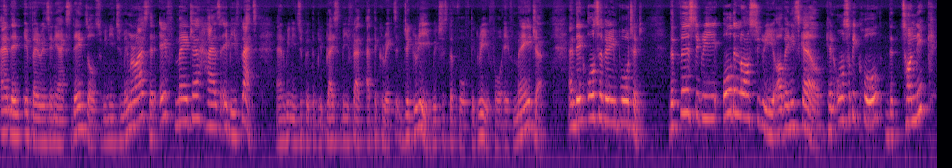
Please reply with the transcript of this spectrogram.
And then if there is any accidentals, we need to memorize that F major has a B flat. And we need to put the place the B flat at the correct degree, which is the fourth degree for F major. And then also very important, the first degree or the last degree of any scale can also be called the tonic,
